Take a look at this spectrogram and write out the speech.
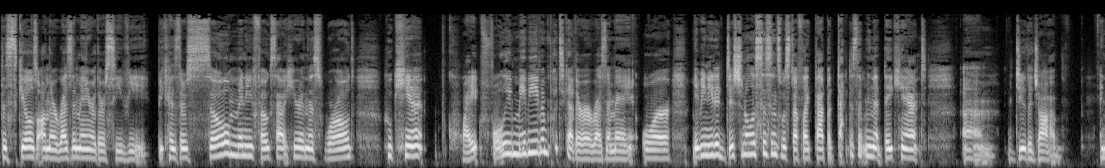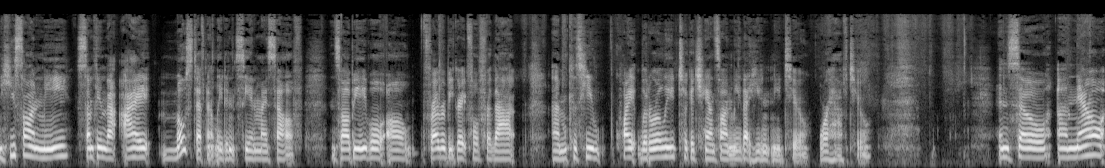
the skills on their resume or their CV because there's so many folks out here in this world who can't quite fully maybe even put together a resume or maybe need additional assistance with stuff like that but that doesn't mean that they can't um, do the job and he saw in me something that I most definitely didn't see in myself. And so I'll be able, I'll forever be grateful for that. Um, cause he quite literally took a chance on me that he didn't need to or have to. And so, um, now,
